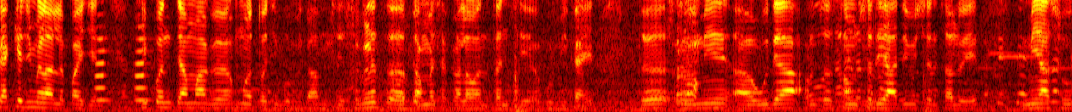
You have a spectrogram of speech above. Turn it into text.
पॅकेज पॅकेज मिळालं पाहिजे. ही पण त्यामागं महत्त्वाची भूमिका. आमची सगळेच तमाशा कलावंतांची भूमिका आहे. तर मी उद्या आमचं संसदीय अधिवेशन चालू आहे. मी असू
